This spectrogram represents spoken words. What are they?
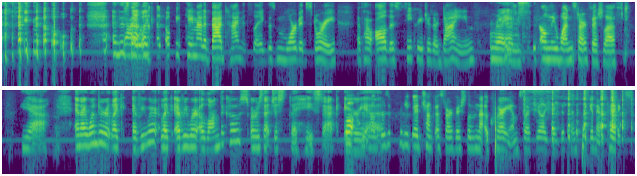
I know. And is yeah, that like, like oh we came at a bad time? It's like this morbid story of how all the sea creatures are dying. Right. And there's only one starfish left. Yeah. And I wonder, like, everywhere, like everywhere along the coast, or is that just the haystack well, area? There's a pretty good chunk of starfish live in that aquarium, so I feel like they've just been taking their pics.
